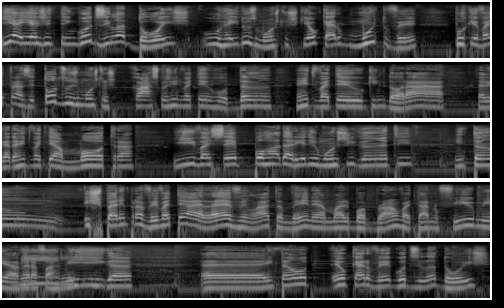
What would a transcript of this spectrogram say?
E aí a gente tem Godzilla 2, o Rei dos Monstros, que eu quero muito ver. Porque vai trazer todos os monstros clássicos. A gente vai ter Rodan, a gente vai ter o King Dorá, tá ligado? A gente vai ter a Motra. E vai ser porradaria de um monstro gigante. Então, esperem pra ver. Vai ter a Eleven lá também, né? A Miley Bob Brown vai estar no filme, a Vera. Farmiga. É, então, eu quero ver Godzilla 2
